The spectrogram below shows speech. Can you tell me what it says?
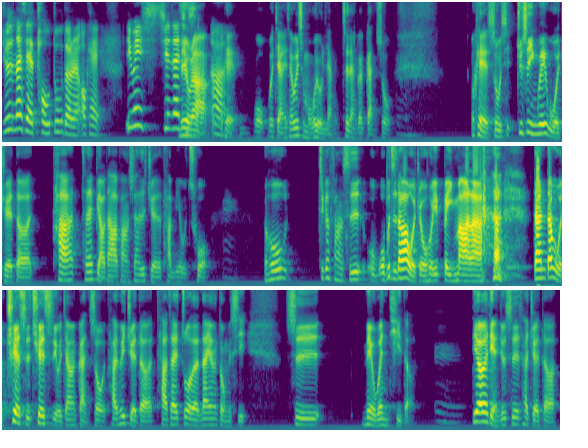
就是那些偷渡的人 OK？因为现在没有啦。OK，我我讲一下为什么会有两这两个感受。OK，首先就是因为我觉得他他在表达的方式，他是觉得他没有错。然后这个方式，我我不知道，我觉得我会被骂啦。但但我确实确实有这样的感受，他会觉得他在做的那样东西是没有问题的。嗯。第二点就是他觉得，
